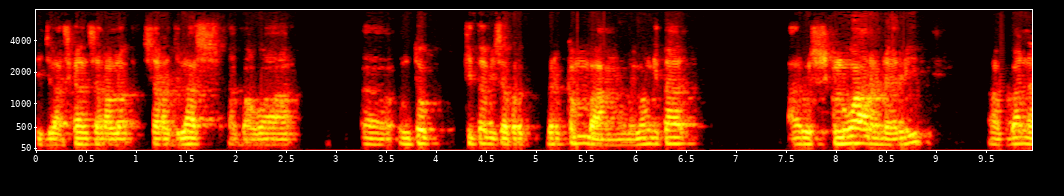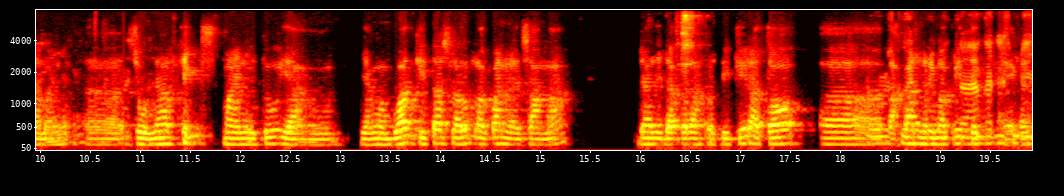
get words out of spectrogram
dijelaskan secara secara jelas bahwa uh, untuk kita bisa ber, berkembang memang kita harus keluar dari apa namanya uh, zona fixed mind itu yang yang membuat kita selalu melakukan hal yang sama dan tidak pernah berpikir atau uh, bahkan menerima kritik. Ya kan?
